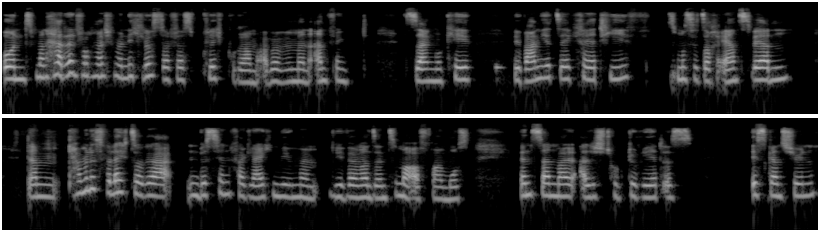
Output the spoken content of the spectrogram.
Und man hat einfach manchmal nicht Lust auf das Pflichtprogramm, aber wenn man anfängt zu sagen, okay, wir waren jetzt sehr kreativ, es muss jetzt auch ernst werden, dann kann man das vielleicht sogar ein bisschen vergleichen, wie, man, wie wenn man sein Zimmer aufräumen muss. Wenn es dann mal alles strukturiert ist, ist ganz schön,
